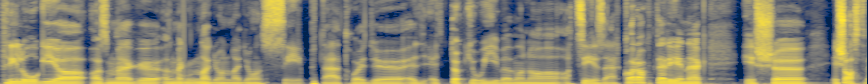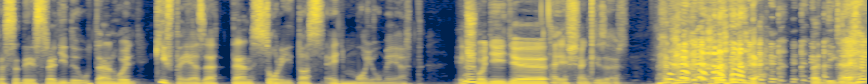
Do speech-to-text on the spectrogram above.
trilógia az meg, az meg nagyon-nagyon szép. Tehát, hogy ö, egy, egy tök jó íve van a, a Cézár karakterének, és, ö, és azt veszed észre egy idő után, hogy kifejezetten szorítasz egy majomért. És hogy így... Teljesen kizárt. Pedig, pedig de. Pedig de. Te-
